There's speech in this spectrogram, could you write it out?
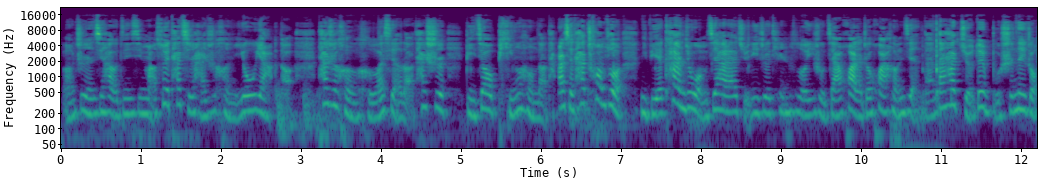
呃，智人心还有金星嘛，所以他其实还是很优雅的，他是很和谐的，他是比较平衡的。他而且他创作，你别看就我们接下来举例这个天秤座艺术家画的这画很简单，但他绝对不是那种，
